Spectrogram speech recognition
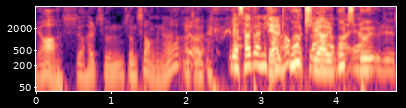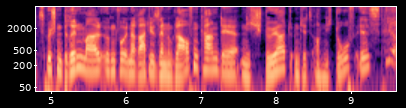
Ja, so halt so ein, so ein Song, ne? Also, ja, Ja, genau. es haut auch nicht der halt Hocker, gut, klar, ja, aber gut ja. du- zwischendrin mal irgendwo in einer Radiosendung laufen kann, der nicht stört und jetzt auch nicht doof ist. ja.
